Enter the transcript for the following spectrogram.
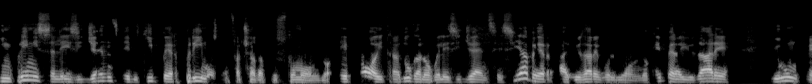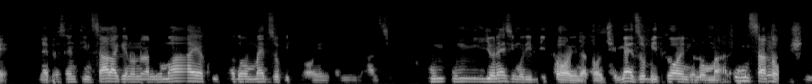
in primis le esigenze di chi per primo si è affacciato a questo mondo e poi traducano quelle esigenze sia per aiutare quel mondo che per aiutare chiunque dai presenti in sala che non hanno mai acquistato un mezzo bitcoin, anzi un, un milionesimo di bitcoin ad oggi, mezzo bitcoin non male, un satoshi,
